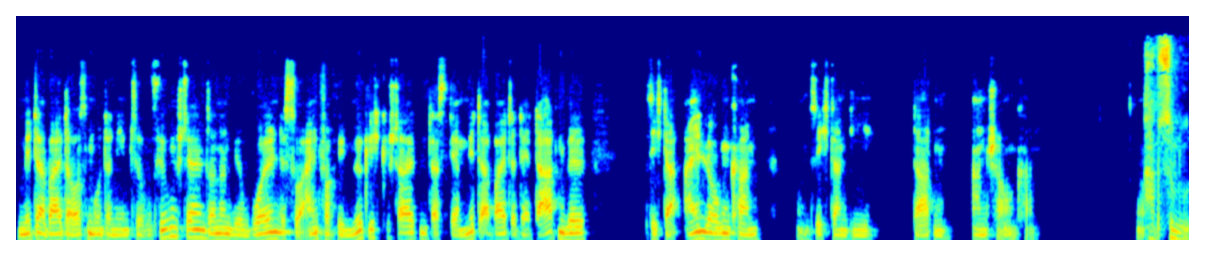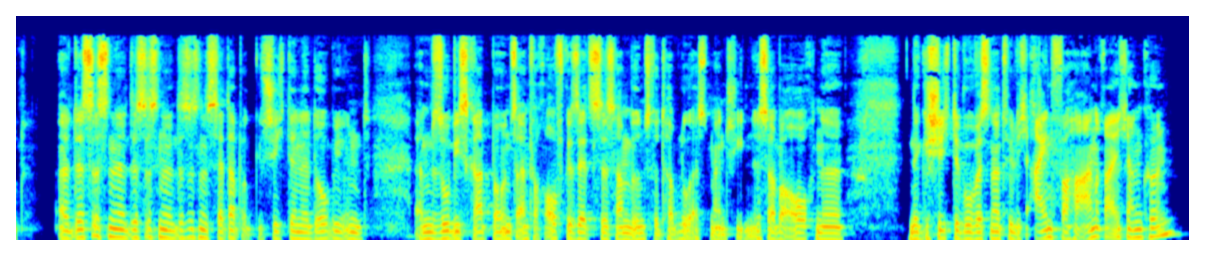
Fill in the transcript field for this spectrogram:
Mitarbeiter aus dem Unternehmen zur Verfügung stellen, sondern wir wollen das so einfach wie möglich gestalten, dass der Mitarbeiter, der Daten will, sich da einloggen kann und sich dann die Daten anschauen kann. Absolut. Also das ist eine, das ist eine, das ist eine Setup-Geschichte in Adobe und ähm, so wie es gerade bei uns einfach aufgesetzt ist, haben wir uns für Tableau erstmal entschieden. Ist aber auch eine, eine Geschichte, wo wir es natürlich einfacher anreichern können,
